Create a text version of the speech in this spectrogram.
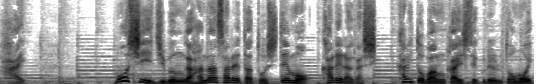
はい。もし自分が離されたとしても彼らがしっかりと挽回してくれると思い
